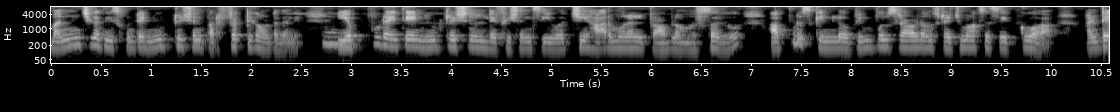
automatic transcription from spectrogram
మంచిగా తీసుకుంటే న్యూట్రిషన్ పర్ఫెక్ట్గా ఉంటదండి ఎప్పుడైతే న్యూట్రిషనల్ డెఫిషియన్సీ వచ్చి హార్మోనల్ ప్రాబ్లం వస్తుందో అప్పుడు స్కిన్లో పింపుల్స్ రావడం స్ట్రెచ్ మార్క్సెస్ ఎక్కువ అంటే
